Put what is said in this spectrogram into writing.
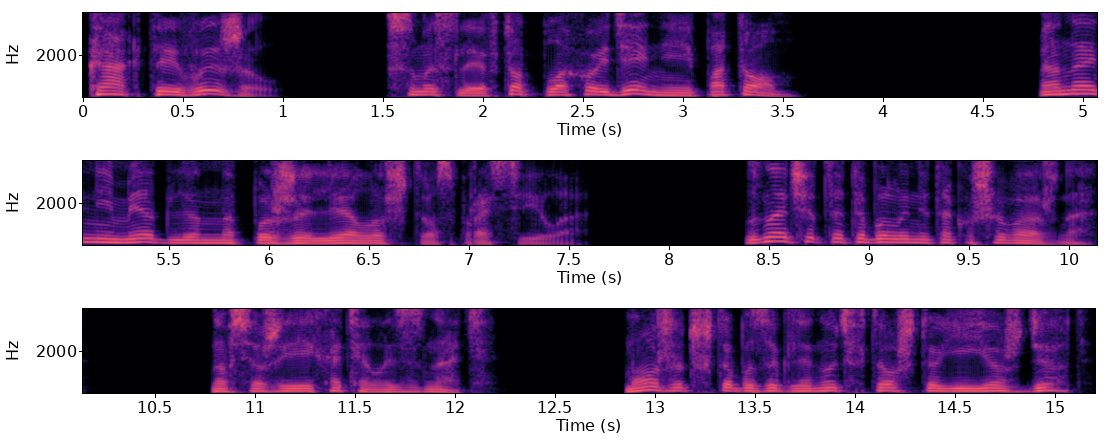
«Как ты выжил? В смысле, в тот плохой день и потом?» Она немедленно пожалела, что спросила. Значит, это было не так уж и важно. Но все же ей хотелось знать. Может, чтобы заглянуть в то, что ее ждет.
